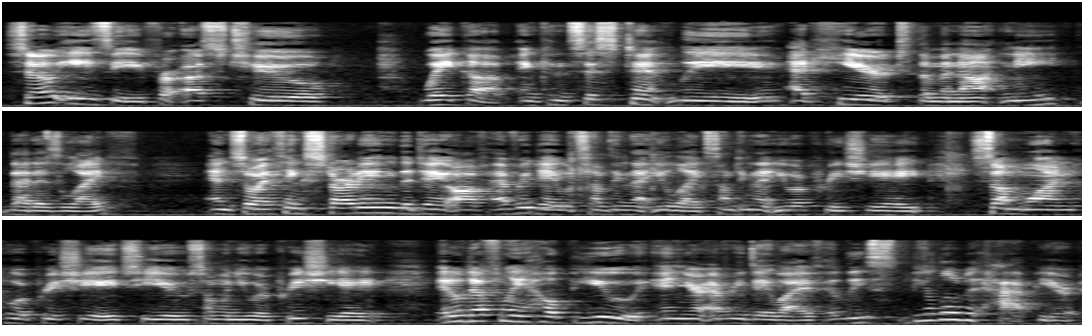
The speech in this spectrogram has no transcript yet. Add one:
so easy for us to wake up and consistently adhere to the monotony that is life and so I think starting the day off every day with something that you like, something that you appreciate, someone who appreciates you, someone you appreciate, it'll definitely help you in your everyday life at least be a little bit happier.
